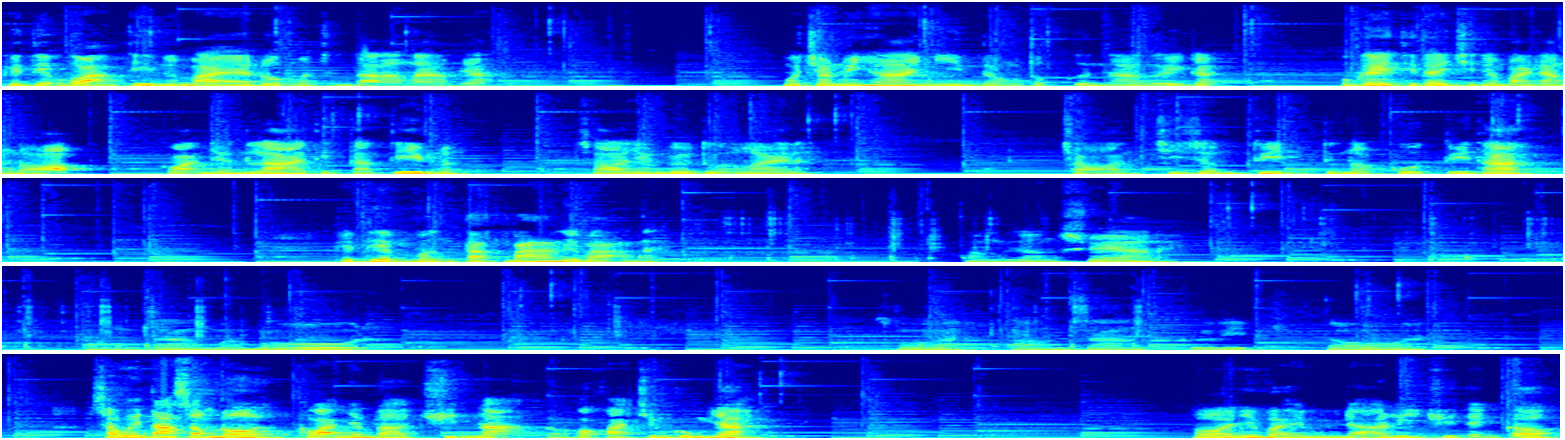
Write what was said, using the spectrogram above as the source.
Kế tiếp các bạn tìm đến bài Aerobe mà chúng ta đang làm nhá. 102.000 đồng token AGX đấy. Ok thì đây chính là bài đăng đó. Các bạn nhấn like, thích cả team này. Sau nhấn biểu tượng này này. Chọn trích dẫn tweet tức là code tweet ha. Kế tiếp vẫn tag ba người bạn này. Bằng răng share này Hoàng Giang MMO này. Rồi, Hoàng Giang Crypto này. Sau khi tác xong rồi, các bạn nhấn vào tweet lại ở góc phải trên cùng nha. Rồi, như vậy mình đã retweet thành công.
